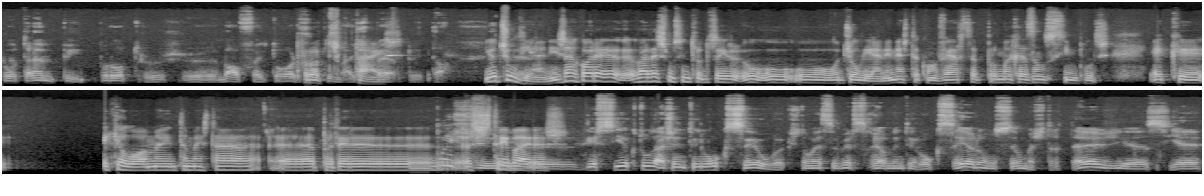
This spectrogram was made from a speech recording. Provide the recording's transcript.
pelo Trump e por outros malfeitores por outros mais tais. perto e tal. E o Giuliani, já agora, agora deixe-me introduzir o, o, o, Giuliani nesta conversa por uma razão simples. É que aquele homem também está a perder eh, pois, as estribeiras. Eh, Dir-se-ia que toda a gente enlouqueceu. A questão é saber se realmente enlouqueceram, se é uma estratégia, se, é,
